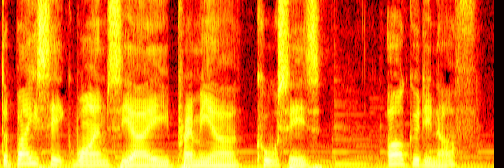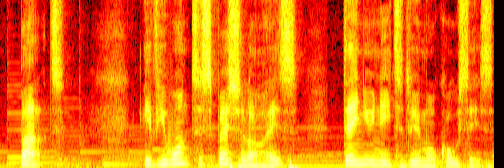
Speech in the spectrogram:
The basic YMCA Premier courses are good enough, but if you want to specialize, then you need to do more courses.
